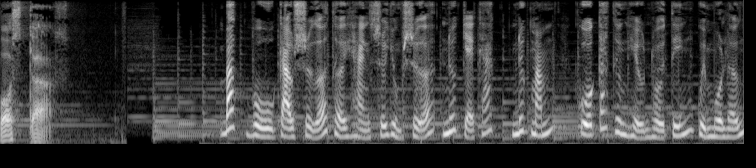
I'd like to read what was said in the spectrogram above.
Postcard Bắt vụ cạo sữa thời hạn sử dụng sữa, nước giải khát, nước mắm của các thương hiệu nổi tiếng quy mô lớn.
